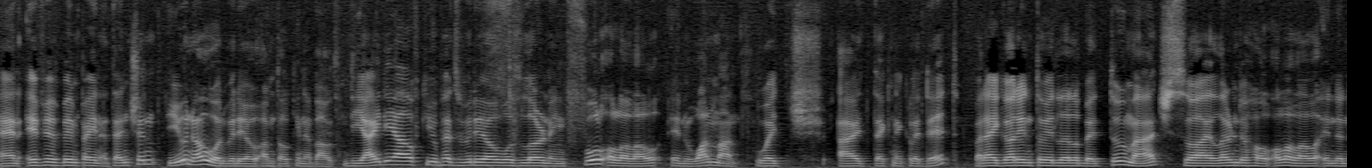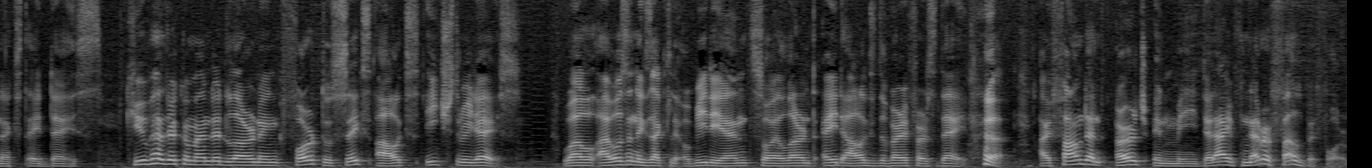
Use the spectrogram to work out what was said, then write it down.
and if you've been paying attention, you know what video I'm talking about. The idea of Cubehead's video was learning full OLL in one month, which I technically did, but I got into it a little bit too much, so I learned the whole OLL in the next 8 days. Cubehead recommended learning 4 to 6 algs each 3 days. Well, I wasn't exactly obedient, so I learned 8 algs the very first day. I found an urge in me that I've never felt before.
